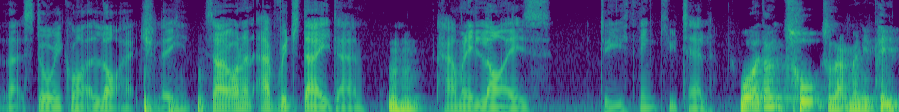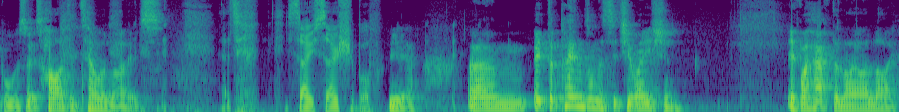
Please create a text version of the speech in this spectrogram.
that story quite a lot actually. So on an average day, Dan, hmm how many lies do you think you tell? Well, I don't talk to that many people, so it's hard to tell lies. That's so sociable. Yeah. Um, it depends on the situation. If I have to lie, I lie.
